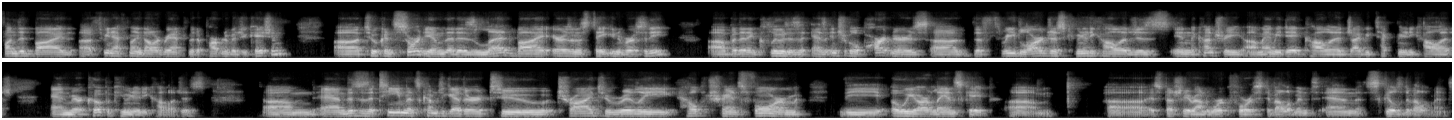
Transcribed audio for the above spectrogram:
funded by a $3.5 million grant from the Department of Education uh, to a consortium that is led by Arizona State University, uh, but that includes as, as integral partners uh, the three largest community colleges in the country, Miami-Dade College, Ivy Tech Community College, and Maricopa Community Colleges. Um, and this is a team that's come together to try to really help transform the OER landscape, um, uh, especially around workforce development and skills development.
